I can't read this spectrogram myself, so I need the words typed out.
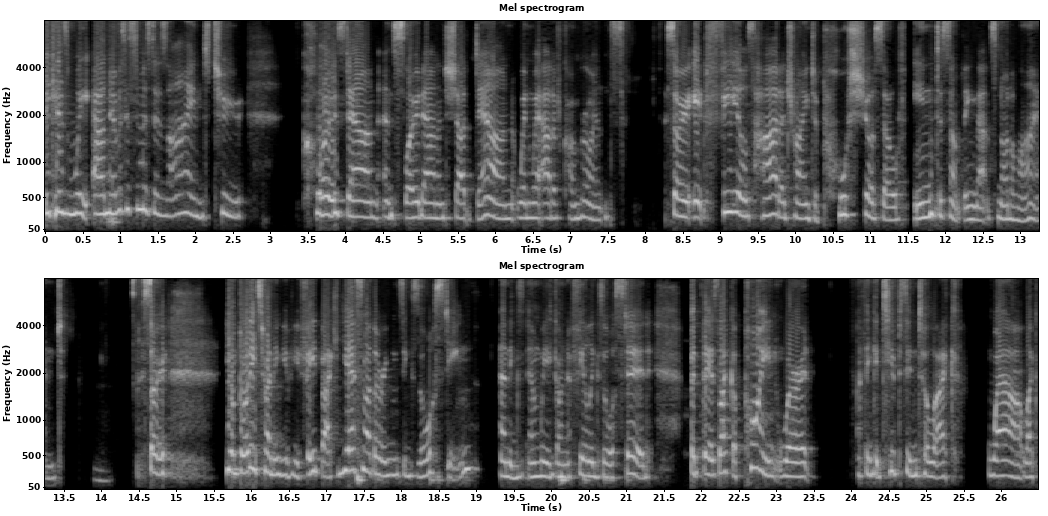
Because we our nervous system is designed to close down and slow down and shut down when we're out of congruence. So it feels harder trying to push yourself into something that's not aligned. Mm. So your body's trying to give you feedback. Yes, mothering is exhausting and, and we're going to feel exhausted. But there's like a point where it, I think it tips into like, wow, like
